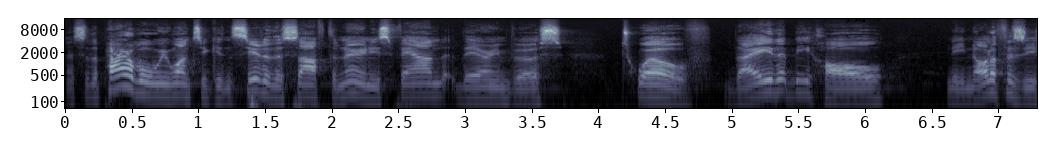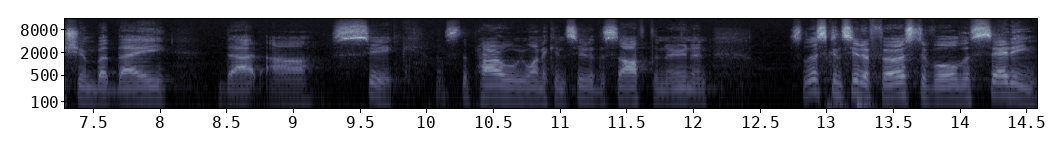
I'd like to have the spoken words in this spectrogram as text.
And so the parable we want to consider this afternoon is found there in verse 12. They that be whole need not a physician, but they that are sick. That's the parable we want to consider this afternoon. And so let's consider first of all the setting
